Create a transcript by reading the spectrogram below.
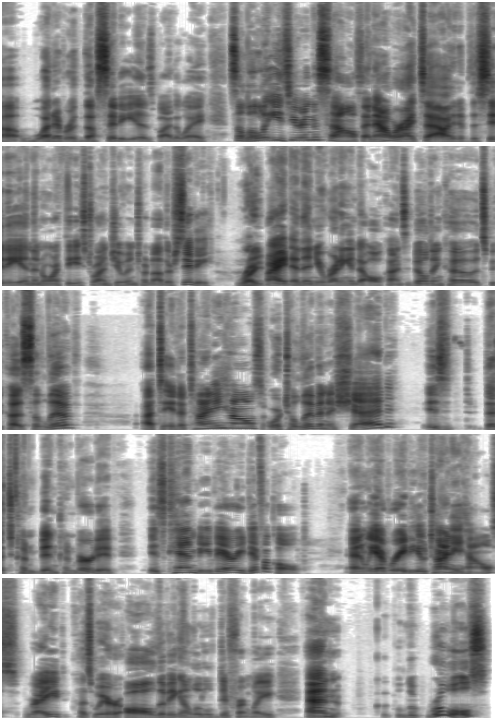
Uh, whatever the city is, by the way. It's a little easier in the south. An hour outside of the city in the northeast runs you into another city, Right. right? And then you're running into all kinds of building codes because to live in a tiny house or to live in a shed is that's been converted is can be very difficult. And we have Radio Tiny House, right? Because we're all living a little differently. And l- rules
